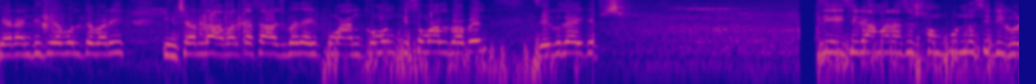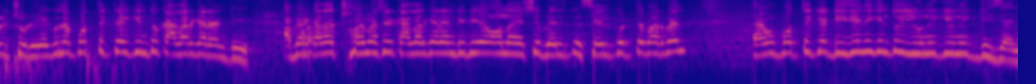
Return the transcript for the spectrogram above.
গ্যারান্টি দিয়ে বলতে পারি, ইনশাল্লাহ আমার কাছে আসবেন, এরকম আনকমন কিছু মাল পাবেন, যেগুলো আইটেম যে এই সিটে আমার আছে সম্পূর্ণ সিটি গোল্ড চুরি। এগুলো প্রত্যেকটাই কিন্তু কালার গ্যারান্টি আপনার কালার ছয় মাসের কালার গ্যারান্টি দিয়ে অনায়াসে সেল করতে পারবেন এবং প্রত্যেকটা ডিজাইনই কিন্তু ইউনিক ইউনিক ডিজাইন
